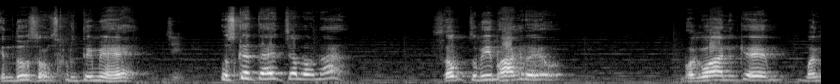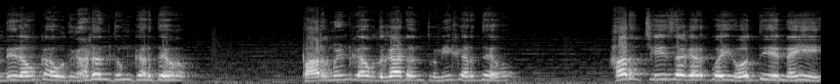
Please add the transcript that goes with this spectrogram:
हिंदू संस्कृति में है जी। उसके तहत चलो ना। सब तुम ही भाग रहे हो। भगवान के मंदिरों का उद्घाटन तुम करते हो। पार्लियामेंट का उद्घाटन तुम ही करते हो। हर चीज़ अगर कोई होती है नहीं,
